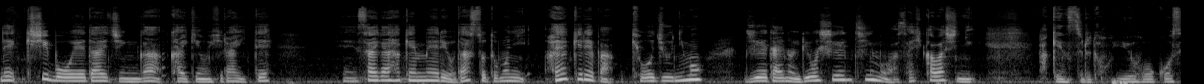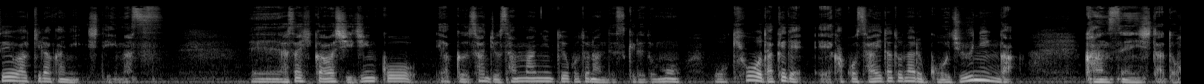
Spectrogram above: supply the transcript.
で岸防衛大臣が会見を開いて、災害派遣命令を出すとともに早ければ今日中にも自衛隊の医療支援チームを旭川市に派遣するという方向性を明らかにしています、えー旭川市人口約33万人ということなんですけれども今日だけで過去最多となる50人が感染したと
